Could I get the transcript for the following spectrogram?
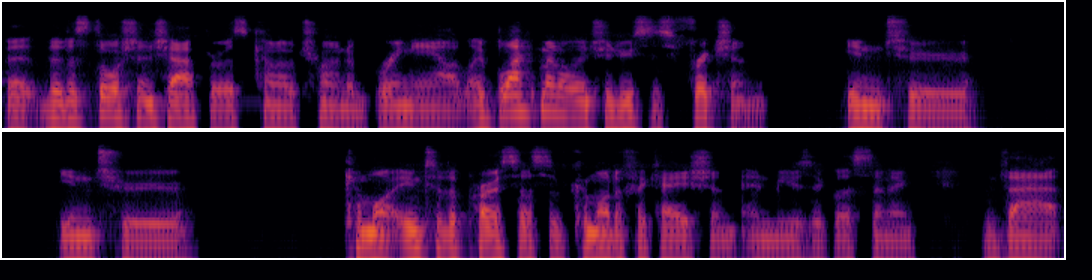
but the distortion chapter is kind of trying to bring out like black metal introduces friction into into come on into the process of commodification and music listening that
